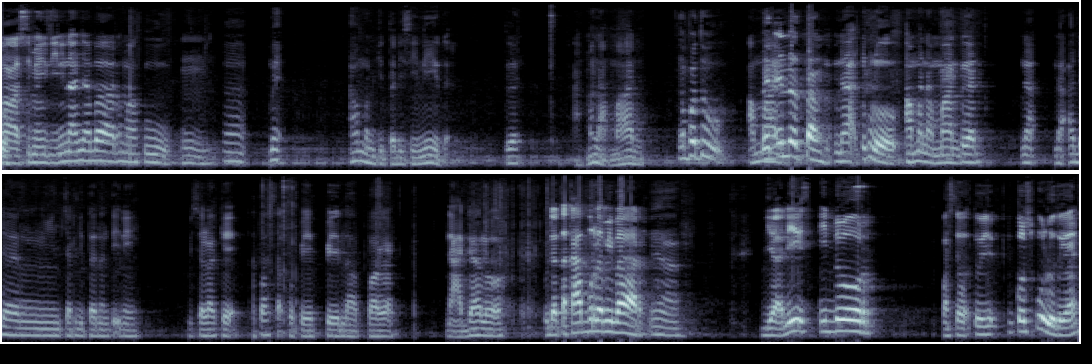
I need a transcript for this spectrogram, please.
Nah, si Meng ini nanya bar sama aku. Hmm. Nah, Mek, aman kita di sini gitu. Tuh Aman aman. Apa tuh? Aman. BNN datang. Nah, tuh lo aman aman tuh kan. Nah, nggak ada yang ngincar kita nanti nih. Misalnya kayak apa satpol pp apa kan. Nah, ada loh. Udah tak kabur kami bar. Ya. Jadi tidur. Pas waktu pukul 10 tuh kan.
